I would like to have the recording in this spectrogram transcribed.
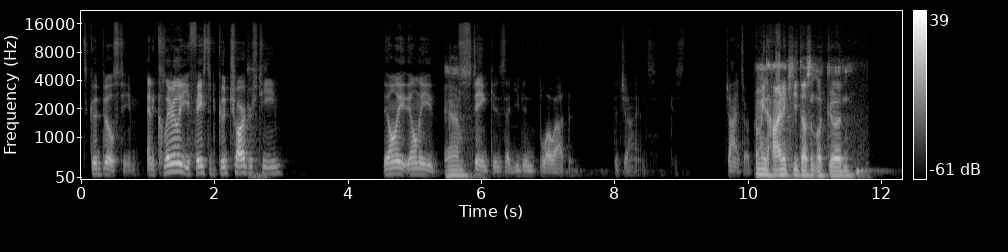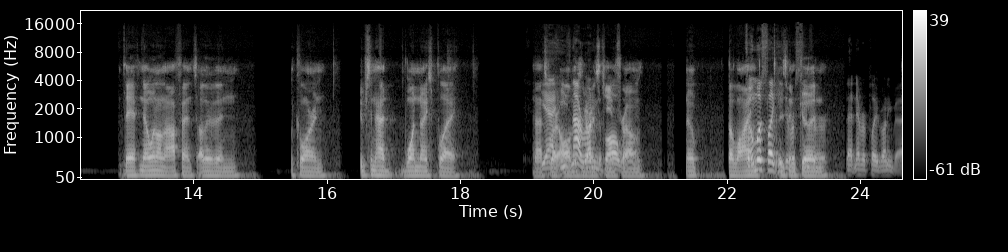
It's a good Bills team, and clearly you faced a good Chargers team. The only the only Yeah. stink is that you didn't blow out the the Giants because Giants are. I mean, Heineke doesn't look good. They have no one on offense other than McLaurin. Gibson had one nice play. That's Yeah, where he's all not the running yards the came ball from. well. Nope. The line it's almost like he's a receiver good. that never played running back.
